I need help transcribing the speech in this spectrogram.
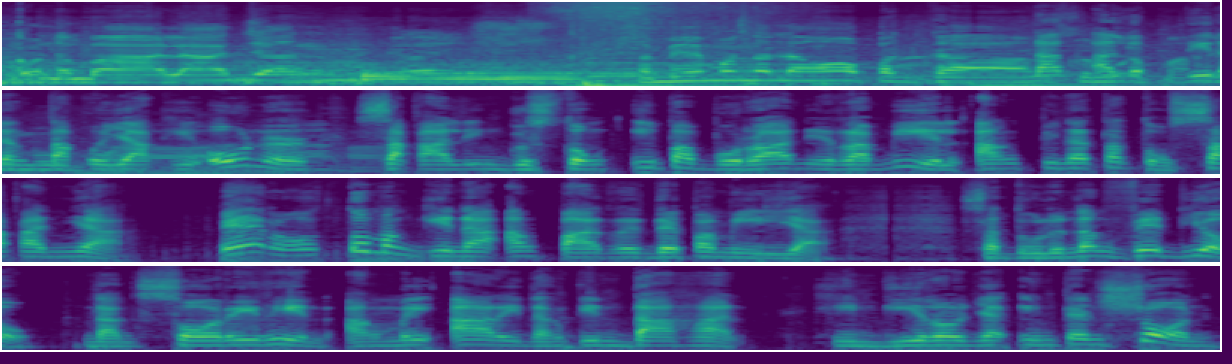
Ikaw na bahala dyan. Sabihin mo na lang ako pagka... Nag-alok din ang takoyaki owner sakaling gustong ipabura ni Ramil ang pinatato sa kanya. Pero tumanggi na ang padre de pamilya. Sa dulo ng video, nagsorry rin ang may-ari ng tindahan. Hindi raw niya intensyon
